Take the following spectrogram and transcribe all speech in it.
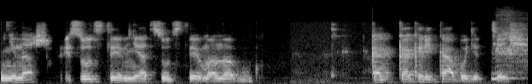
Ни нашим присутствием, ни отсутствием. Оно как, как река будет течь.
